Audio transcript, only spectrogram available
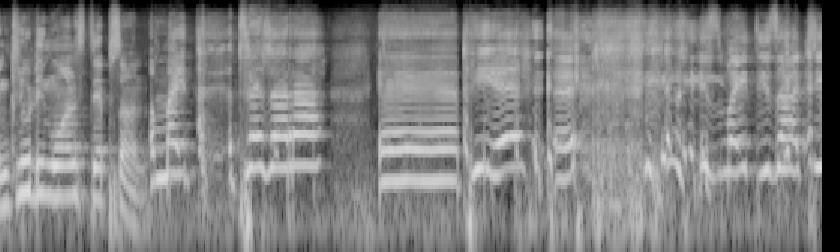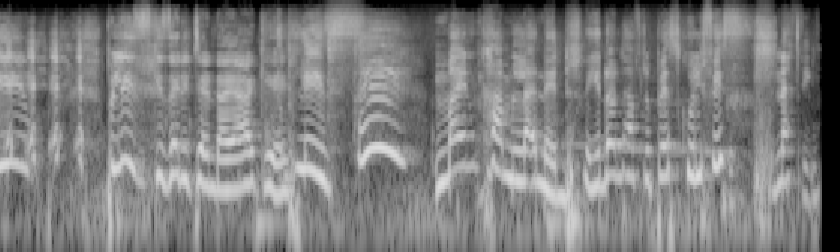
including one stepson. my treasurer, uh, PA, uh, is my is her team please skizeni tenda yake please. Mine come learned. You don't have to pay school fees. Nothing.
